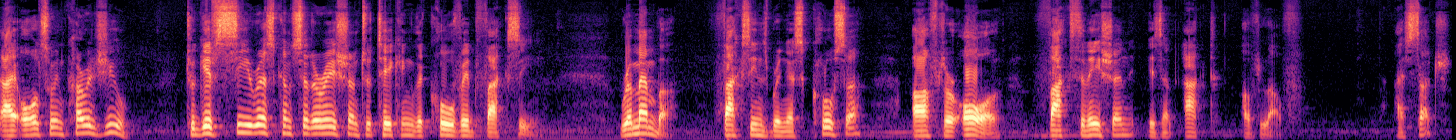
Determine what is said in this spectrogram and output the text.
I also encourage you to give serious consideration to taking the COVID vaccine. Remember, vaccines bring us closer. After all, vaccination is an act of love. As such,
